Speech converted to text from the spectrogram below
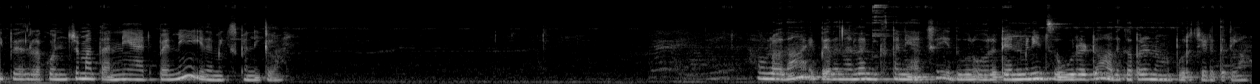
இப்போ இதில் கொஞ்சமாக தண்ணி ஆட் பண்ணி இதை மிக்ஸ் பண்ணிக்கலாம். அவ்வளோதான். இப்போ இதை நல்லா மிக்ஸ் பண்ணியாச்சு. இது ஒரு ஒரு டென் மினிட்ஸ் ஊறட்டும். அதுக்கப்புறம் நம்ம பொரிச்சு எடுத்துக்கலாம்.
